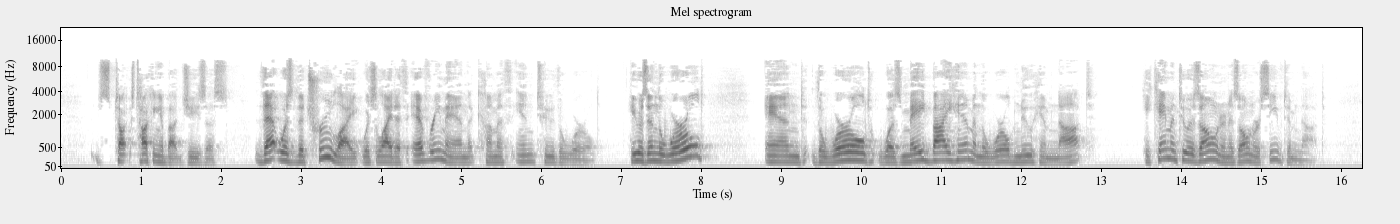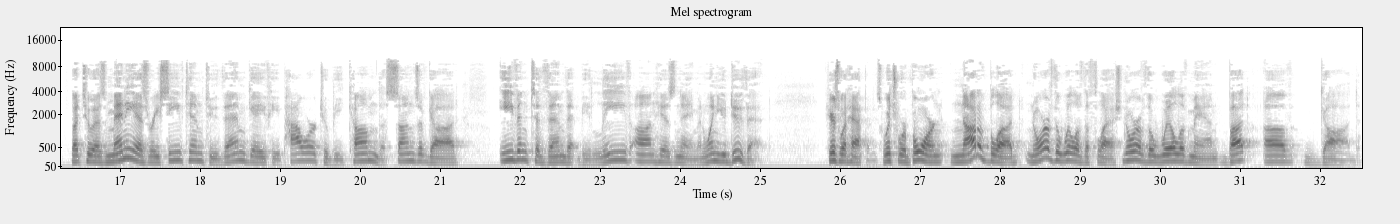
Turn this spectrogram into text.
talking about Jesus. That was the true light which lighteth every man that cometh into the world. He was in the world, and the world was made by him, and the world knew him not. He came into his own, and his own received him not. But to as many as received him, to them gave he power to become the sons of God, even to them that believe on his name. And when you do that, here's what happens which were born not of blood, nor of the will of the flesh, nor of the will of man, but of God.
